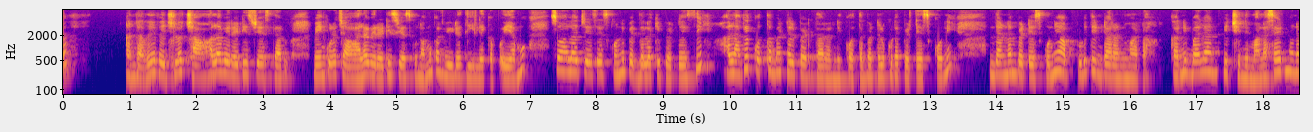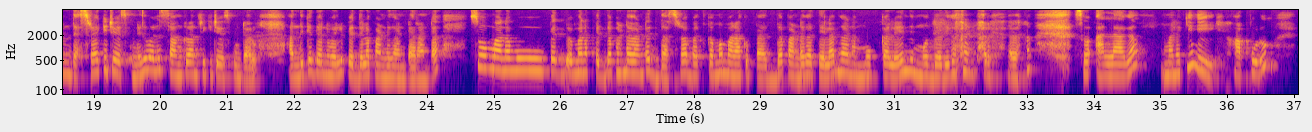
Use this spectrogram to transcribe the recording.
అండ్ అవే వెజ్లో చాలా వెరైటీస్ చేస్తారు. మేము కూడా చాలా వెరైటీస్ చేసుకున్నాము కానీ వీడియో తీయలేకపోయాము. సో అలా చేసేసుకొని పెద్దలకి పెట్టేసి అలాగే కొత్త బట్టలు పెడతారండి. కొత్త బట్టలు కూడా పెట్టేసుకొని దండం పెట్టేసుకొని అప్పుడు తింటారనమాట కానీ భలే అనిపించింది. మన సైడ్ మనం దసరాకి చేసుకునేది వాళ్ళు సంక్రాంతికి చేసుకుంటారు. అందుకే దానివల్ల పెద్దల పండుగ అంటారంట. సో మనము పెద్ద మన పెద్ద పండగ అంటే దసరా బతుకమ్మ మనకు పెద్ద పండగ. తెలంగాణ ముక్కలేంది ముద్దది అంటారు కదా. సో అలాగా మనకి అప్పుడు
